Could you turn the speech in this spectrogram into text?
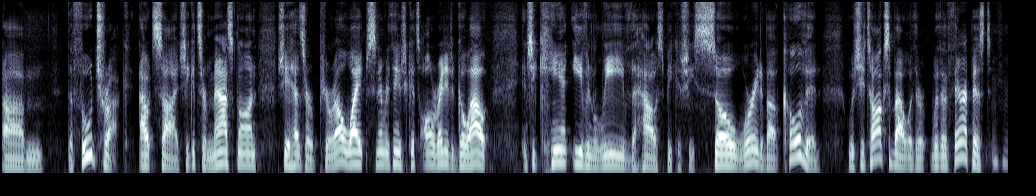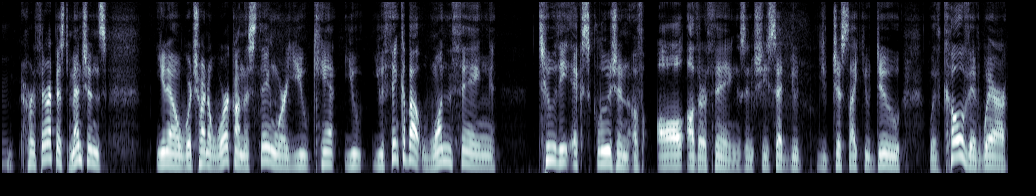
um, the food truck outside. She gets her mask on. She has her Purell wipes and everything. She gets all ready to go out, and she can't even leave the house because she's so worried about COVID. Which she talks about with her with her therapist. Her therapist mentions, you know, we're trying to work on this thing where you can't you you think about one thing to the exclusion of all other things. And she said, you, you just like you do with COVID, where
